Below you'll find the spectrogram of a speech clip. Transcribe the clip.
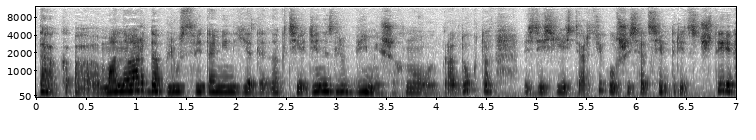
Так, а, Монарда плюс витамин Е для ногтей. Один из любимейших новых продуктов. Здесь есть артикул 6734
